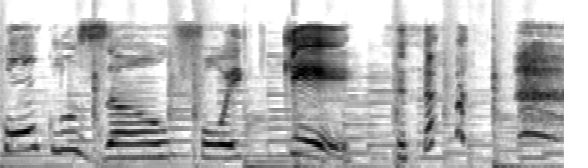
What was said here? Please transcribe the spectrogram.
conclusão foi que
